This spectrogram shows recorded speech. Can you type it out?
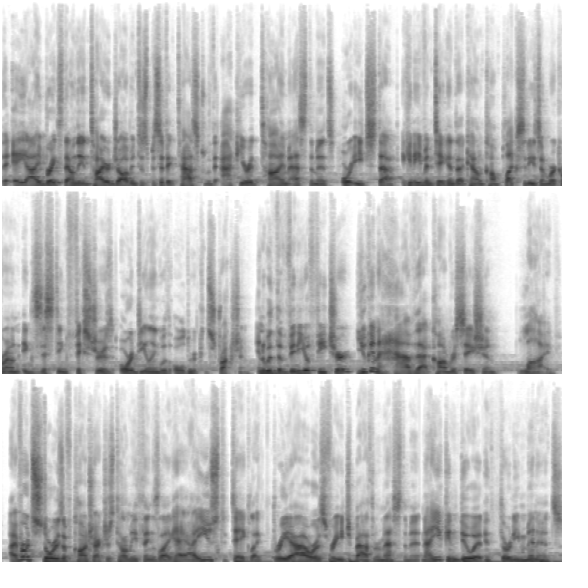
The AI breaks down the entire job into specific tasks with accurate time estimates for each step. It can even take into account complexities and work around existing fixtures or dealing with older construction. And with the video feature, you can have that conversation live. I've heard stories of contractors telling me things like, hey, I used to take like three hours for each bathroom estimate. Now you can do it in 30 minutes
